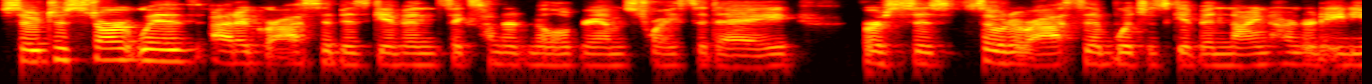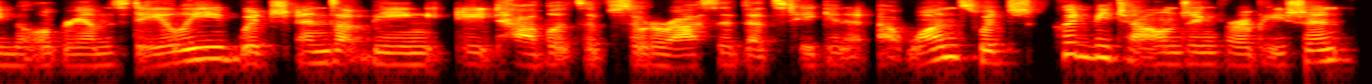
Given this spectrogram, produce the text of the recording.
So to start with, adagrasib is given 600 milligrams twice a day, versus sotorasib, which is given 980 milligrams daily, which ends up being eight tablets of sotorasib that's taken at once, which could be challenging for a patient.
